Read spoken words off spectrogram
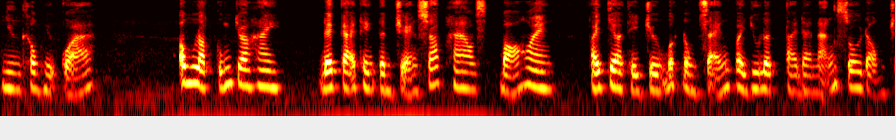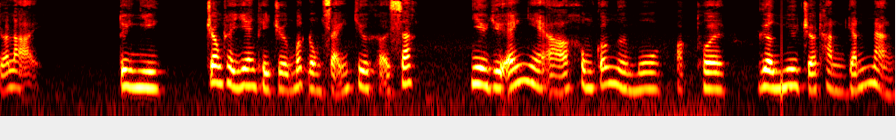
nhưng không hiệu quả. Ông Lập cũng cho hay, để cải thiện tình trạng shop house bỏ hoang, phải chờ thị trường bất động sản và du lịch tại Đà Nẵng sôi động trở lại. Tuy nhiên, trong thời gian thị trường bất động sản chưa khởi sắc, nhiều dự án nhà ở không có người mua hoặc thuê gần như trở thành gánh nặng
